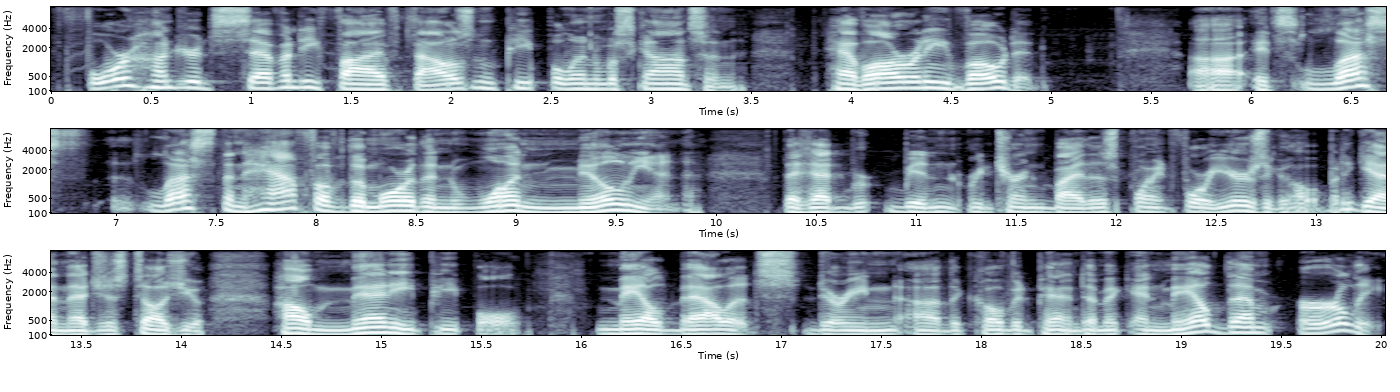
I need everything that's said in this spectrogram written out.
475,000 people in Wisconsin have already voted. Uh, it's less less than half of the more than one million that had been returned by this point four years ago. But again, that just tells you how many people mailed ballots during uh, the COVID pandemic and mailed them early.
